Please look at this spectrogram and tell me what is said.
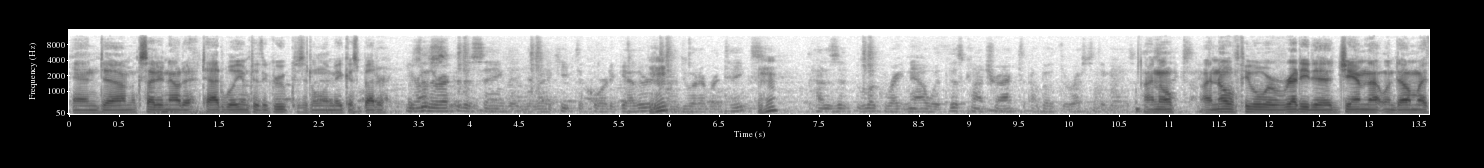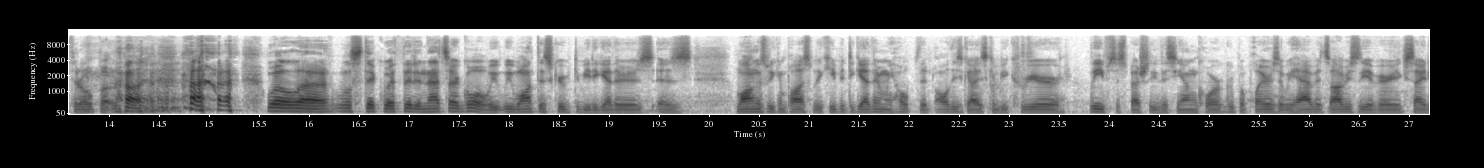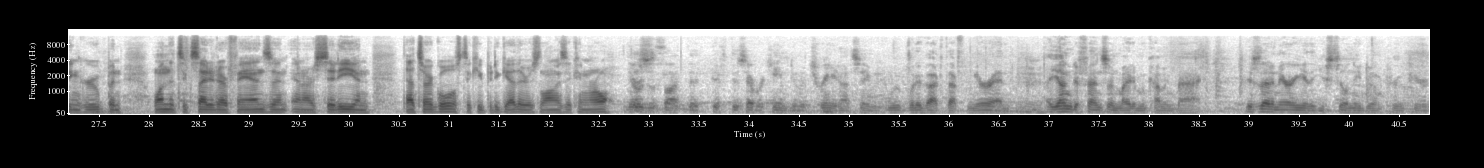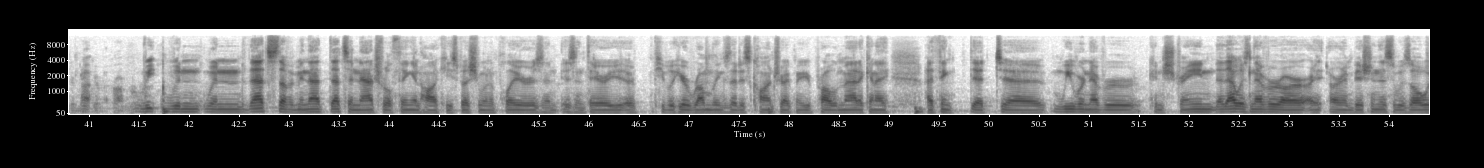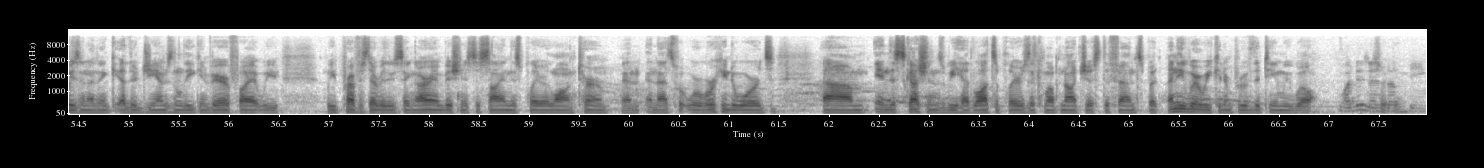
and uh, I'm excited now to, to add William to the group because it'll only make us better. You're on the record as saying that you're gonna keep the core together, you're gonna do whatever it takes. Mhm. How does it look right now with this contract about the rest of the guys? I know, I know people were ready to jam that one down my throat, but uh, we'll uh, we'll stick with it, and that's our goal. We, we want this group to be together as as long as we can possibly keep it together, and we hope that all these guys can be career Leafs, especially this young core group of players that we have. It's obviously a very exciting group and one that's excited our fans and, and our city, and that's our goal is to keep it together as long as it can roll. There was a thought that if this ever came to a trade, not saying we would have got that from your end, mm-hmm. a young defenseman might have been coming back. Is that an area that you still need to improve here to make it proper? we when when that stuff. I mean that that's a natural thing in hockey, especially when a player isn't isn't there. You, uh, people hear rumblings that his contract may be problematic, and I I think that uh, we were never constrained. That was never our our ambition. This was always, and I think other GMs in the league can verify it. We we prefaced everything saying our ambition is to sign this player long term, and and that's what we're working towards. Um, in discussions, we had lots of players that come up, not just defense, but anywhere we can improve the team, we will. Why didn't it end Certainly. up being, sorry, Damon.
